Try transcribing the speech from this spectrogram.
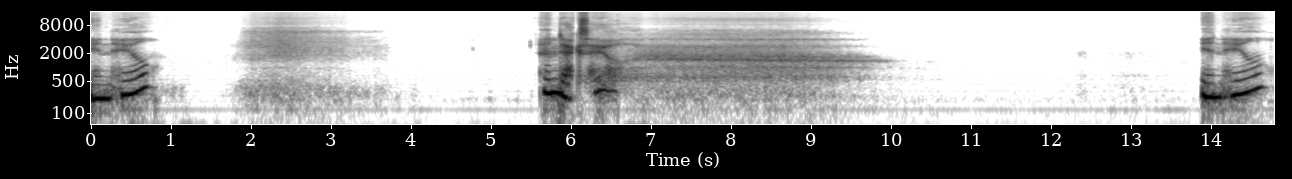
Inhale. And exhale. Inhale.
